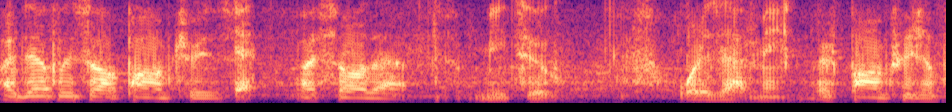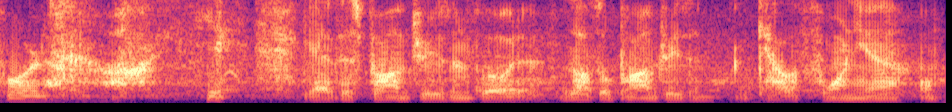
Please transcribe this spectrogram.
I definitely saw palm trees. Yeah. I saw that. Me too. What does that mean? There's palm trees in Florida. Oh, yeah, yeah, there's palm trees in Florida. There's also palm trees in California, well,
